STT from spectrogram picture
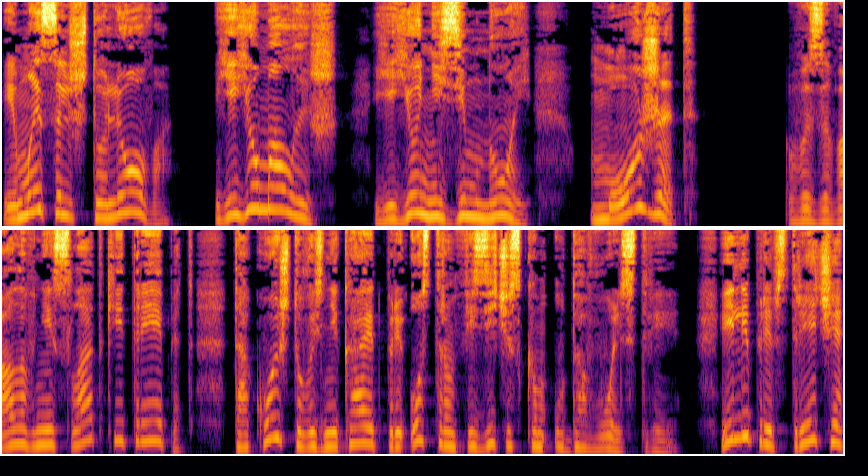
И мысль, что Лёва, ее малыш, ее неземной, может, вызывала в ней сладкий трепет, такой, что возникает при остром физическом удовольствии или при встрече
